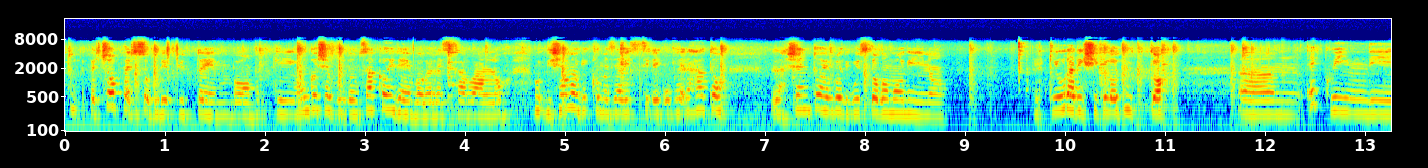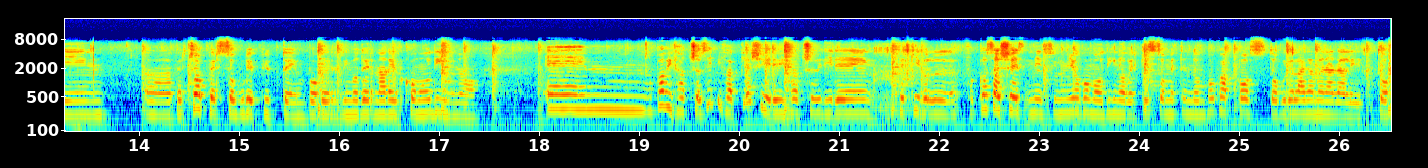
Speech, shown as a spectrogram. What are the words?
tu- perciò ho perso pure più tempo perché comunque ci è voluto un sacco di tempo per restaurarlo. Diciamo che è come se avessi recuperato la 100 euro di questo comodino perché ora riciclo tutto. Um, e quindi uh, perciò ho perso pure più tempo per rimodernare il comodino e, ehm, poi vi faccio, se vi fa piacere, vi faccio vedere perché, cosa c'è sul mio comodino perché sto mettendo un poco a posto pure la camera da letto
